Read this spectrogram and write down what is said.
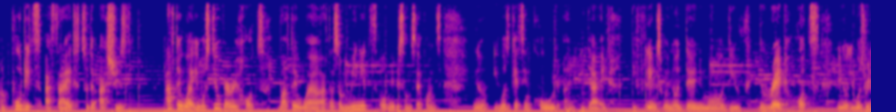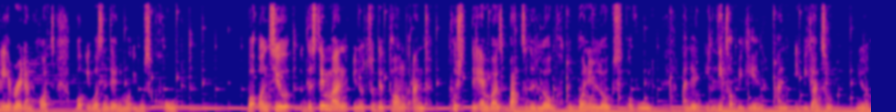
and pulled it aside to the ashes after a while it was still very hot but after a while after some minutes or maybe some seconds you know it was getting cold and he died. The flames were not there anymore. The the red hot you know it was really red and hot but it wasn't there anymore. It was cold. But until the same man you know took the tongue and pushed the embers back to the log the burning logs of wood and then it lit up again and it began to you know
